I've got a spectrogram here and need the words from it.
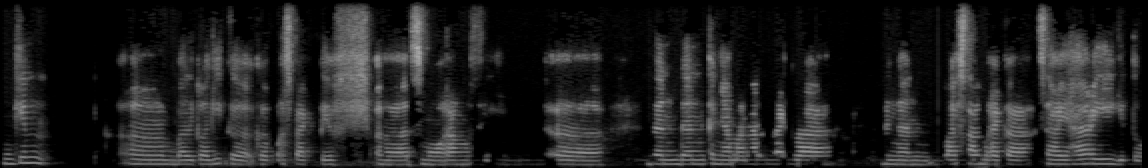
mungkin uh, balik lagi ke ke perspektif uh, semua orang sih uh, dan dan kenyamanan mereka dengan lifestyle mereka sehari-hari gitu.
